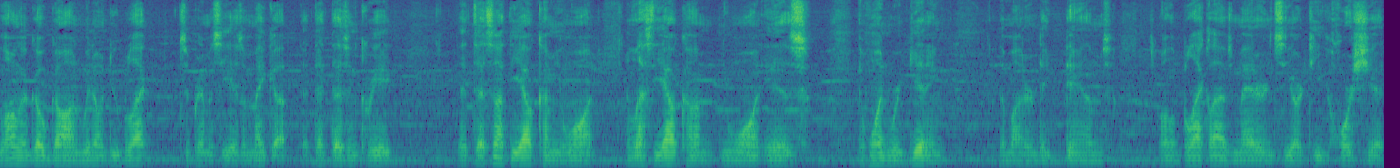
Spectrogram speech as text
long ago gone. We don't do black supremacy as a makeup. That that doesn't create that that's not the outcome you want unless the outcome you want is the one we're getting, the modern day Dems, all the Black Lives Matter and CRT horseshit.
